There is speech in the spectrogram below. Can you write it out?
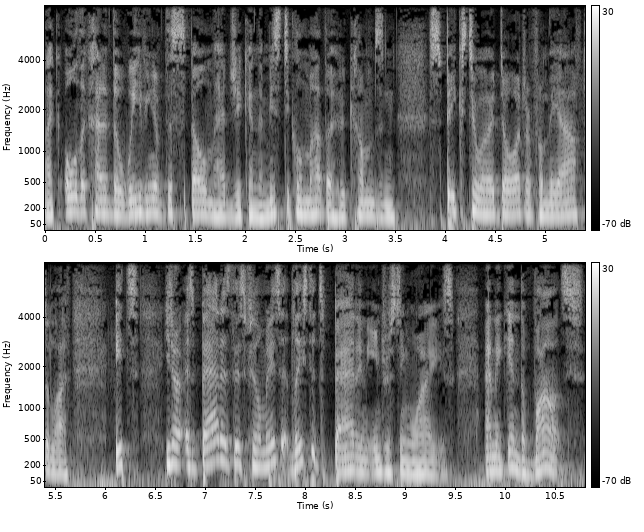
Like all the kind of the weaving of the spell magic and the mystical mother who comes and speaks to her daughter from the afterlife. It's, you know, as bad as this film is, at least it's bad in interesting ways. And again, the violence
